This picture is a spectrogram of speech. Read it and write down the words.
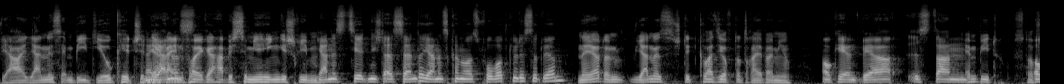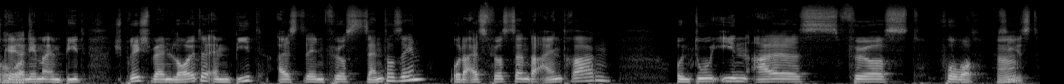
ja, Janis Embiid, Jokic, in Na, der Giannis- Reihenfolge habe ich sie mir hingeschrieben. Janis zählt nicht als Center, Janis kann nur als Vorwort gelistet werden. Naja, dann Janis steht quasi auf der 3 bei mir. Okay, und wer ist dann? Embiid ist der Okay, dann Forward. nehmen wir Embiid. Sprich, wenn Leute Embiid als den First Center sehen oder als First Center eintragen und du ihn als First Forward Ja. siehst,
